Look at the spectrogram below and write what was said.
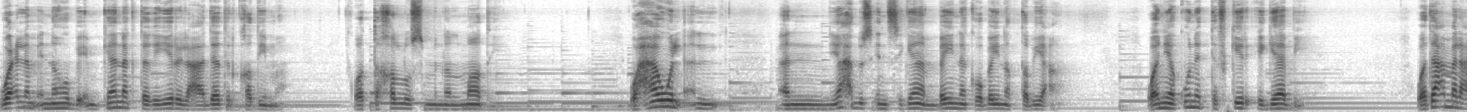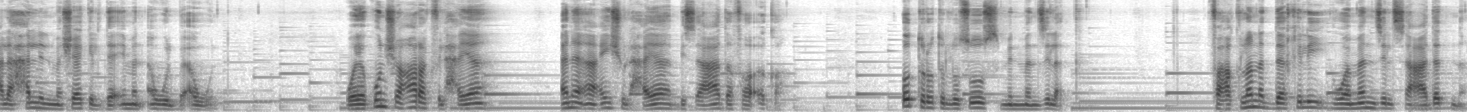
واعلم إنه بإمكانك تغيير العادات القديمة والتخلص من الماضي. وحاول ان أن يحدث انسجام بينك وبين الطبيعة وأن يكون التفكير إيجابي وتعمل على حل المشاكل دائما أول بأول. ويكون شعارك في الحياة أنا أعيش الحياة بسعادة فائقة. أطرد اللصوص من منزلك. فعقلنا الداخلي هو منزل سعادتنا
